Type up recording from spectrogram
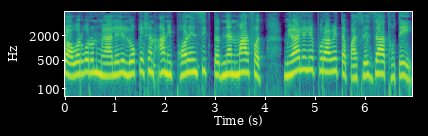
टॉवरवरून मिळालेले लोकेशन आणि फॉरेन्सिक तज्ज्ञांमार्फत मिळालेले पुरावे तपासले जात होते.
